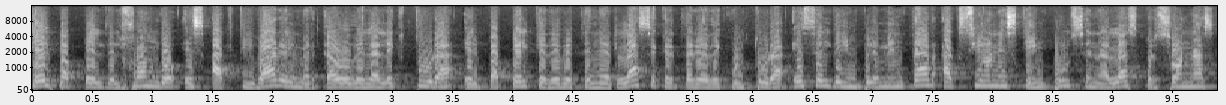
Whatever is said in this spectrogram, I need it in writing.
el papel del fondo es activar el mercado de la lectura. El papel que debe tener la Secretaría de Cultura es el de implementar acciones que impulsen a las personas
